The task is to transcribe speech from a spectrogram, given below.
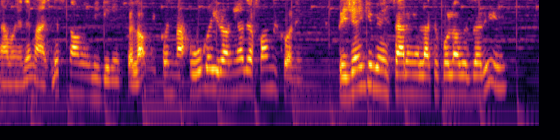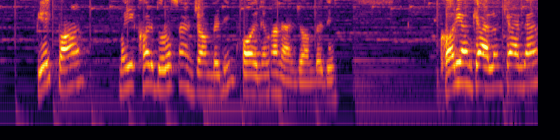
نماینده مجلس نامه می‌گیریم فلان می‌کنیم و حقوق ایرانی دفاع می‌کنیم. به جای اینکه به این سر ملت کلاه بذاریم بیایید با هم ما یه کار درست انجام بدیم قاعده‌مند انجام بدیم. کاری هم که الان کردم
